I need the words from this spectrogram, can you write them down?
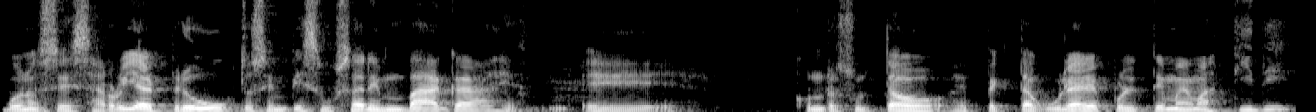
bueno, se desarrolla el producto, se empieza a usar en vacas, eh, con resultados espectaculares por el tema de mastitis,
